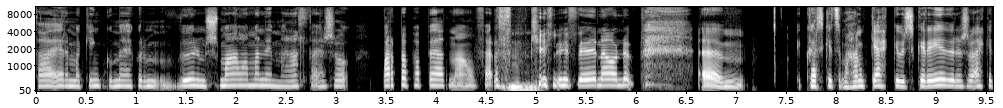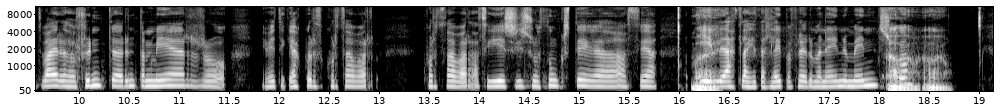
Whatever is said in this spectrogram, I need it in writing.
það er maður gengur með einhverjum vunum smalamanni maður er alltaf eins og barbapappi þarna á ferð mm. -hmm. við hliðina á honum um, hverskitt sem hann gekk yfir skriður eins og ekkert væri þá hrundi það rundan mér og ég veit ekki ekkur hvort það var hvort það var að því ég sé svo þungstig eða að því að Nei. ég ætla ekki að hleypa fleirum en einu minn sko. já, já, já,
